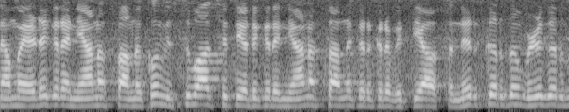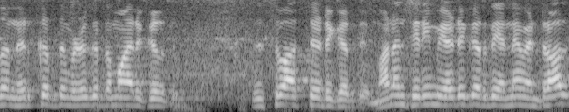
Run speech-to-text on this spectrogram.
நம்ம எடுக்கிற ஞானஸ்தானுக்கும் விசுவாசித்து எடுக்கிற ஞானஸ்தானுக்கு இருக்கிற வித்தியாசம். நிற்கிறதும் விழுகிறதும் நிற்கிறதும் விழுகிறதுமாக இருக்கிறது. விசுவாசத்தை எடுக்கிறது. மனம் திரும்பி எடுக்கிறது என்னவென்றால்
